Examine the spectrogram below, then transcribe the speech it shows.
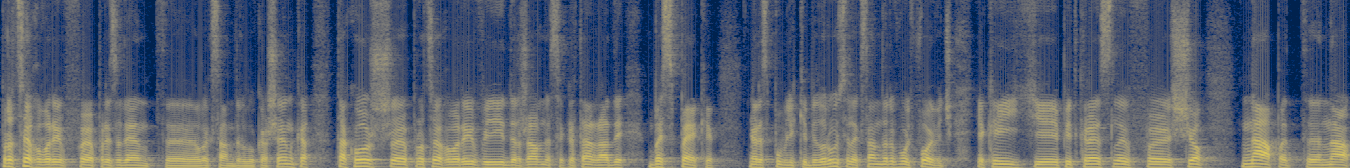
Про це говорив президент е, Олександр Лукашенко. Також е, про це говорив і державний секретар Ради безпеки Республіки Білорусь Олександр Вольфович, який е, підкреслив, е, що напад на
